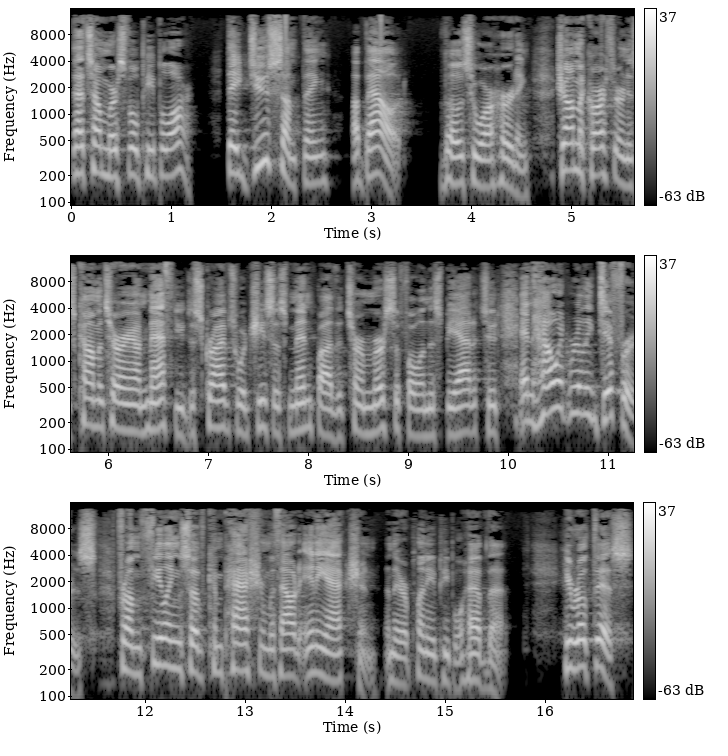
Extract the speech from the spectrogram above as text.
That's how merciful people are. They do something about those who are hurting. John MacArthur, in his commentary on Matthew, describes what Jesus meant by the term merciful in this beatitude and how it really differs from feelings of compassion without any action. And there are plenty of people who have that. He wrote this.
